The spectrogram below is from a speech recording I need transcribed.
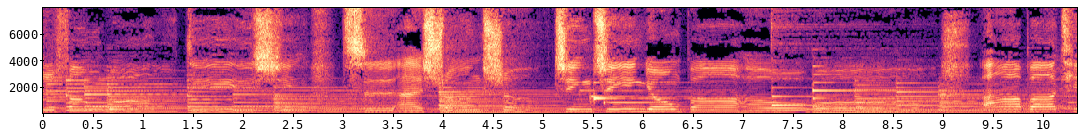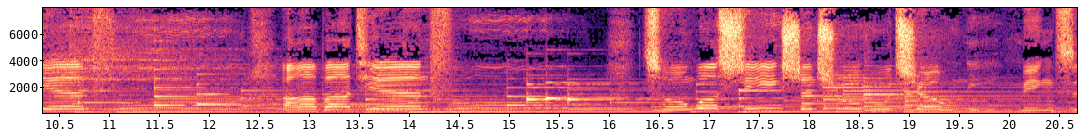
释放我的心，慈爱双手紧紧拥抱我。阿爸天父，阿爸天父，从我心深处呼求你名字。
